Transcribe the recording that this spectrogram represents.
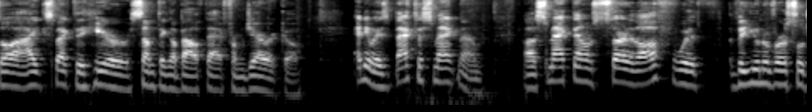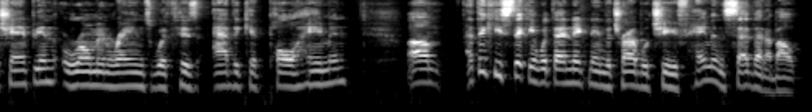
So I expect to hear something about that from Jericho. Anyways, back to SmackDown. Uh, SmackDown started off with the Universal Champion Roman Reigns with his advocate Paul Heyman. Um, I think he's sticking with that nickname, the Tribal Chief. Heyman said that about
